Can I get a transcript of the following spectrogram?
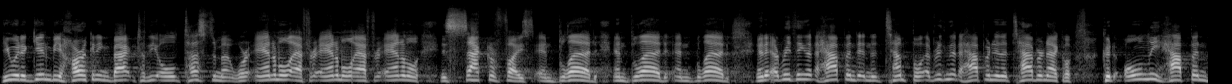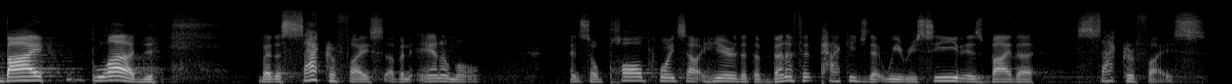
he would again be hearkening back to the Old Testament where animal after animal after animal is sacrificed and bled and bled and bled. And everything that happened in the temple, everything that happened in the tabernacle could only happen by blood, by the sacrifice of an animal. And so Paul points out here that the benefit package that we receive is by the sacrifice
